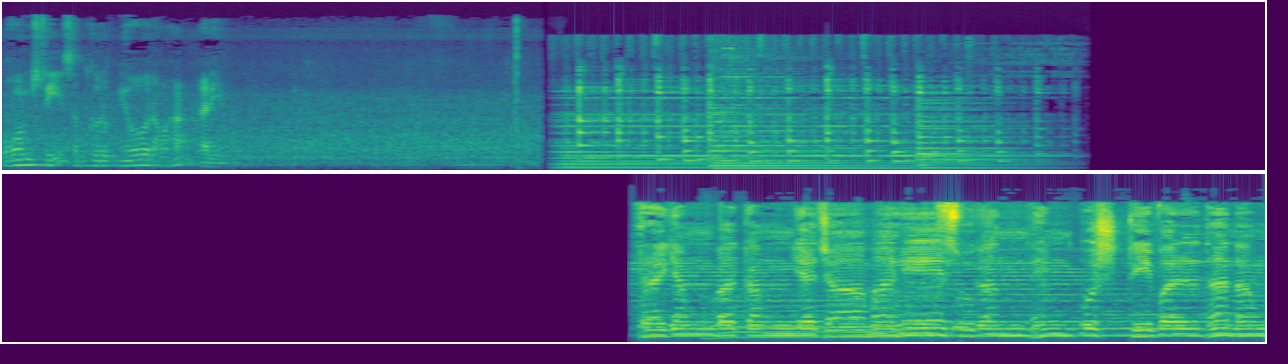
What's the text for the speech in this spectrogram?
ஓம் ஸ்ரீ சத்குருப்யோ நமக. ஹரி त्र्यम्बकम् यजामहे सुगन्धिम् पुष्टिवर्धनम्।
